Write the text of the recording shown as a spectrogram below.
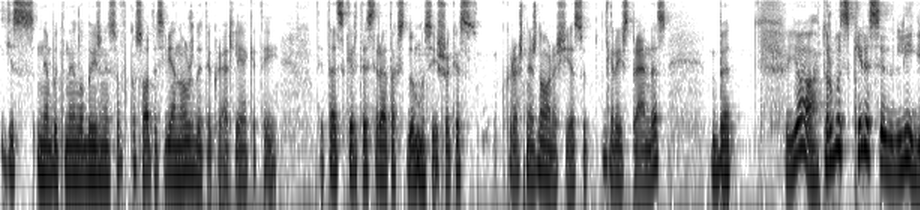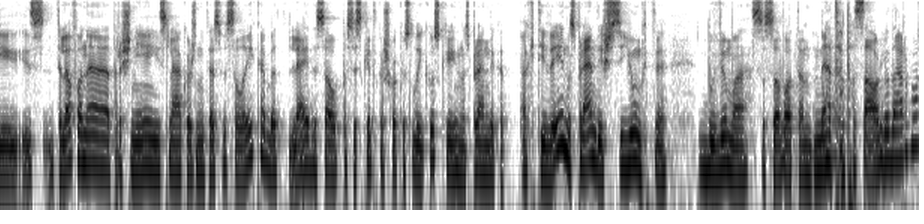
jis nebūtinai labai, žinai, sufokusuotas vieną užduotį, kurią atlieki. Tai, tai ta skirtis yra toks įdomus iššūkis, kur aš nežinau, ar aš jį esu gerai išsprendęs, bet jo, turbūt skiriasi lygiai. Telefone atrašinėjai sleko žinutės visą laiką, bet leidi savo pasiskirti kažkokius laikus, kai nusprendė, kad aktyviai nusprendė išsijungti buvimą su savo ten meta pasaulio darbo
